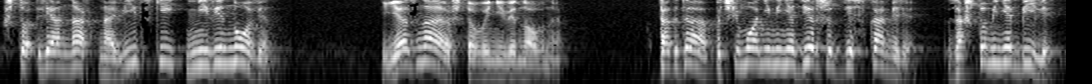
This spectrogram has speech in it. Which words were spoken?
что Леонард Новицкий невиновен». «Я знаю, что вы невиновны», Тогда почему они меня держат здесь в камере? За что меня били?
